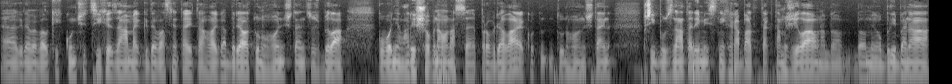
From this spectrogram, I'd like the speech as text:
Eh, kde ve Velkých Kunčicích je zámek, kde vlastně tady tahle Gabriela Thun Hohenstein, což byla původně Larišovna, ona se provdala jako Thun Hohenstein, příbuzná tady místních hrabat, tak tam žila, ona byla velmi oblíbená,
